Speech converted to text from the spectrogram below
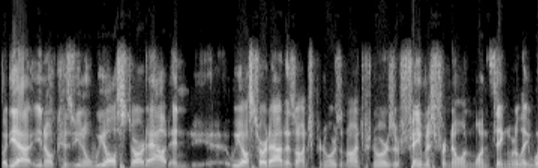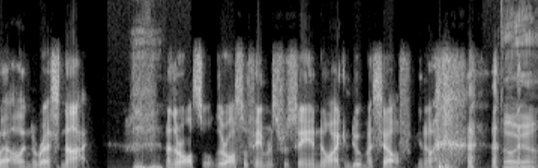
But yeah, you know, because you know we all start out, and uh, we all start out as entrepreneurs, and entrepreneurs are famous for knowing one thing really well, and the rest not Mhm. and they're also they're also famous for saying no i can do it myself you know Oh yeah.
